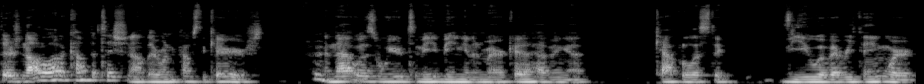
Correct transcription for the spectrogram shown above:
There's not a lot of competition out there when it comes to carriers. Hmm. And that was weird to me being in America, having a capitalistic view of everything where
